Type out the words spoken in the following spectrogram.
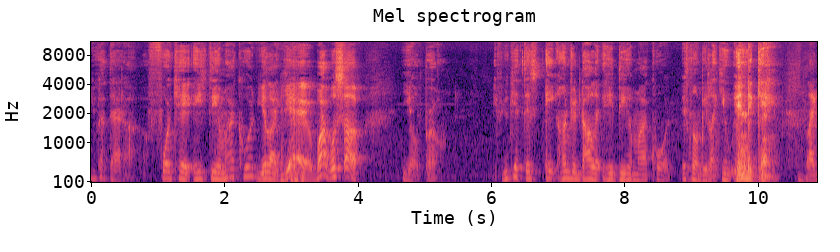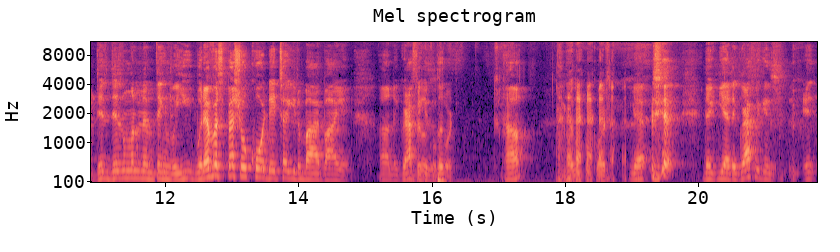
you got that uh, 4K HDMI cord? You're like, yeah, what what's up? Yo, bro, if you get this eight hundred dollar HDMI cord, it's gonna be like you in the game. Like this, this is one of them things where you whatever special cord they tell you to buy, buy it. Uh, the graphic is umbilical look, cord huh? umbilical cord Yeah, the yeah the graphic is it,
